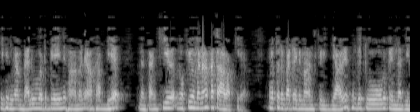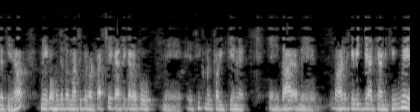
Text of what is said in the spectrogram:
ඒක නිකන් බැලුවට පේන්නේ සාමාන්‍ය අසභ්‍ය නැත්නම් කිය නොකියමනා කතාවක් කියලා. මොතර බටේට මානසික විද්‍යාවේ හොඳටම පෙන්ලා දීලා තියෙනවා. මේක හොඳට මතක කරුවාට පස්සේ ඒක ඇති කරපු මේ සිග්මන්ඩ් ෆ්‍රොයිඩ් කියන මේ මානසික විද්‍යාඥයන්ට කිව්වේ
